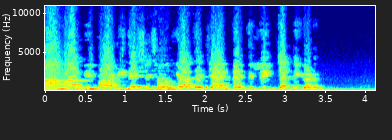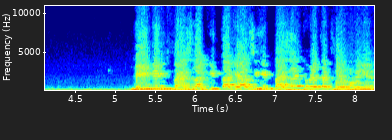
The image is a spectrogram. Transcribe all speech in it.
ਆਮ ਆਦਮੀ ਪਾਰਟੀ ਦੇ ਸ਼ਿਸ਼ੋਦੀਆ ਤੇ ਜੈਨ ਨੇ ਦਿੱਲੀ ਚੰਡੀਗੜ੍ਹ ਮੀਟਿੰਗ ਫੈਸਲਾ ਕੀਤਾ ਗਿਆ ਸੀ ਕਿ ਪੈਸੇ ਕਿਵੇਂ ਇਕੱਠੇ ਹੋਣੇ ਆ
